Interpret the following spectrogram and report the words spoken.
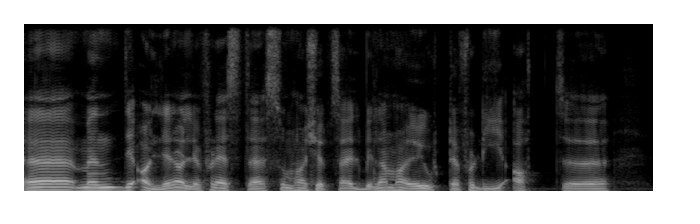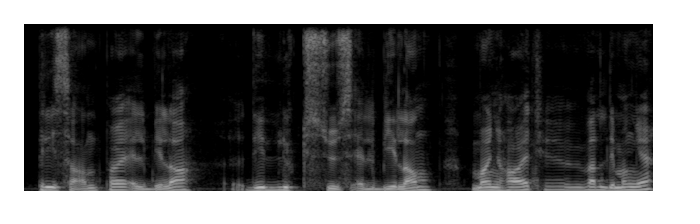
Eh, men de aller, aller fleste som har kjøpt seg elbil, de har jo gjort det fordi at eh, prisene på elbiler, de luksuselbilene man har, veldig mange,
